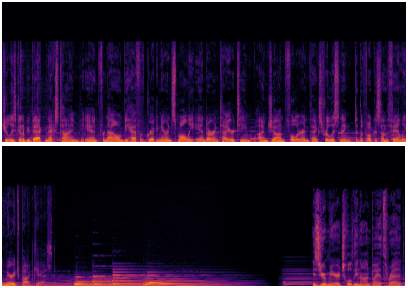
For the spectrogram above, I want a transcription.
Juli's going to be back next time. And for now, on behalf of Greg and Erin Smalley and our entire team, I'm John Fuller, and thanks for listening to the Focus on the Family Marriage Podcast. Is your marriage holding on by a thread?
